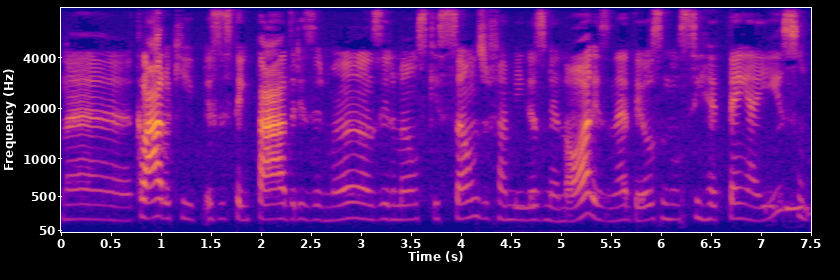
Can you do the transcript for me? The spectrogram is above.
né? Claro que existem padres, irmãs, irmãos que são de famílias menores, né? Deus não se retém a isso,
